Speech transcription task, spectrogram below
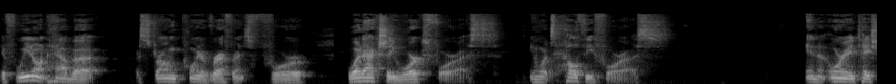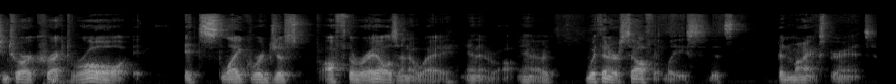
if we don't have a, a strong point of reference for what actually works for us and what's healthy for us in an orientation to our correct role it's like we're just off the rails in a way, and you know, within herself at least. It's been my experience.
